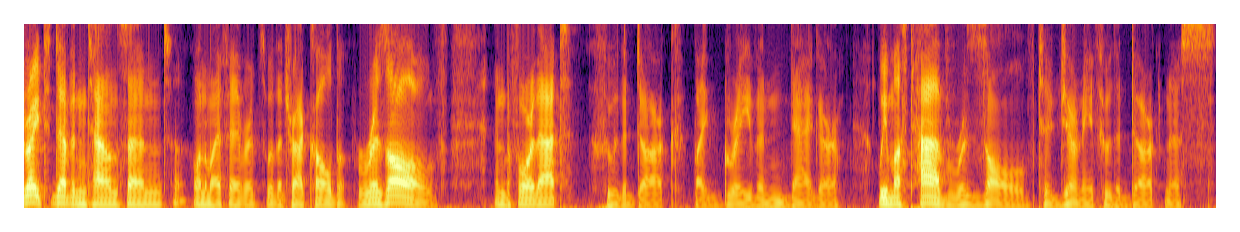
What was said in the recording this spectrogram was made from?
Great Devin Townsend, one of my favorites, with a track called Resolve. And before that, Through the Dark by Graven Dagger. We must have resolve to journey through the darkness.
